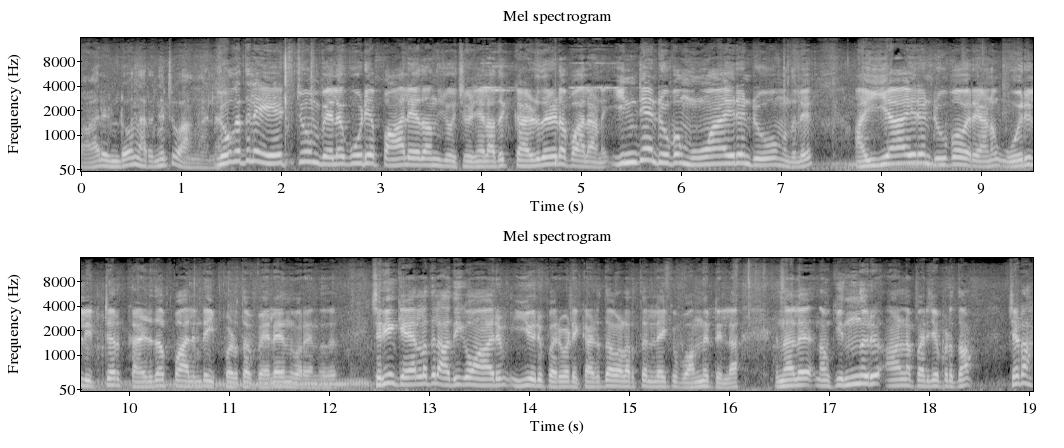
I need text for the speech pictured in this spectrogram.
പാലുണ്ടോ എന്ന് അറിഞ്ഞിട്ട് വാങ്ങാൻ ലോകത്തിലെ ഏറ്റവും വില കൂടിയ പാൽ ഏതാന്ന് ചോദിച്ചു കഴിഞ്ഞാൽ അത് കഴുതയുടെ പാലാണ്. ഇന്ത്യൻ രൂപ മൂവായിരം രൂപ മുതൽ അയ്യായിരം രൂപ വരെയാണ് ഒരു ലിറ്റർ കഴുതപ്പാലിന്റെ ഇപ്പോഴത്തെ വില എന്ന് പറയുന്നത്. ശരിക്കും കേരളത്തിൽ അധികം ആരും ഈ ഒരു പരിപാടി കഴുത വളർത്തലിലേക്ക് വന്നിട്ടില്ല. എന്നാൽ നമുക്ക് ഇന്നൊരു ആളിനെ പരിചയപ്പെടുത്താം. ചേട്ടാ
